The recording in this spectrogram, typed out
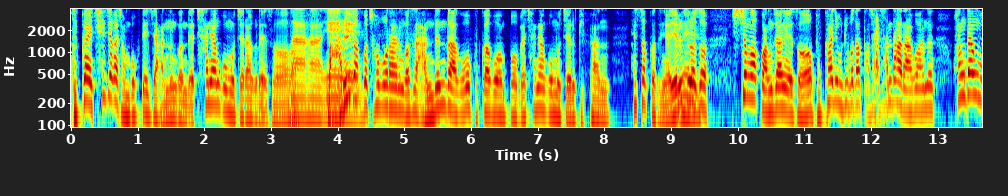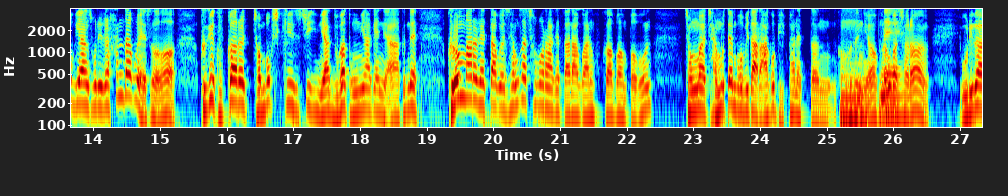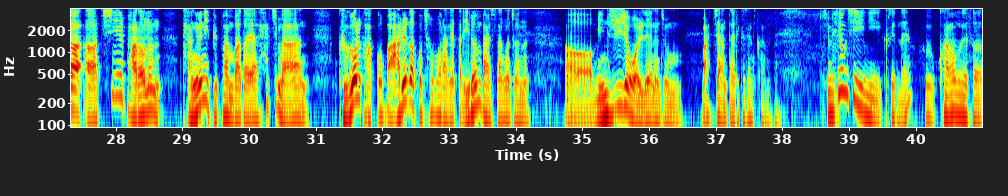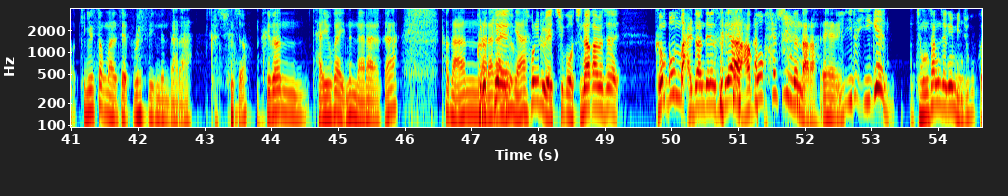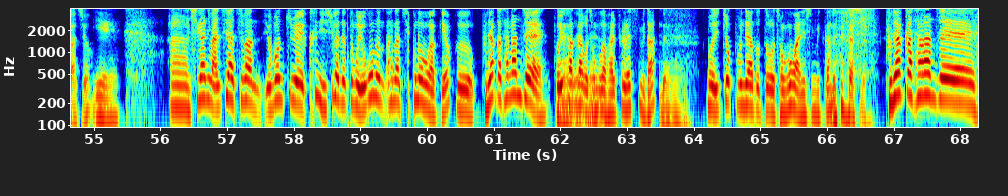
국가의 체제가 전복되지 않는 건데 찬양 고무죄라 그래서 아, 예. 말을 갖고 처벌하는 것은 안 된다고 국가보안법의 찬양 고무죄를 비판 했었거든요. 예를 네. 들어서 시청각 광장에서 북한이 우리보다 더 잘 산다라고 하는 황당무계한 소리를 한다고 해서 그게 국가를 전복시킬 수 있냐 누가 동의하겠냐. 근데 그런 말을 했다고 해서 형사처벌하겠다라고 하는 국가보안법은 정말 잘못된 법이다라고 비판했던 거거든요. 음, 그런 네. 것처럼 우리가 아, 친일 발언은 당연히 비판받아야 하지만 그걸 갖고 말을 갖고 처벌하겠다 이런 발상은 저는 어, 민주주의적 원리에는 좀 맞지 않다 이렇게 생각합니다. 김수영 시인이 그랬나요? 그 광화문에서 김일성 만세 부를 수 있는 나라. 그렇죠. 그죠? 그런 자유가 있는 나라가 더 나은 나라가 아니냐. 소리를 외치고 지나가면서 그건 뭔 말도 안 되는 소리야라고 할 수 있는 나라. 네. 이게 정상적인 민주국가죠. 예. 아, 시간이 많지 않지만 요번 주에 큰 이슈가 됐던 거 요거는 하나 짚고 넘어갈게요. 그 분양가 상한제 도입한다고 네네네. 네, 네. 정부가 발표를 했습니다. 네네. 네. 뭐 이쪽 분야도 또 전공 아니십니까? 네네. 분양가 상한제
